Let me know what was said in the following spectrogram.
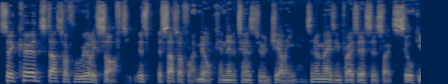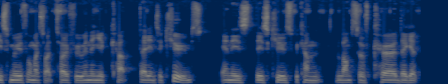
so curd starts off really soft. It's, it starts off like milk, and then it turns to a jelly. It's an amazing process. It's like silky smooth, almost like tofu, and then you cut that into cubes, and these these cubes become lumps of curd. They get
